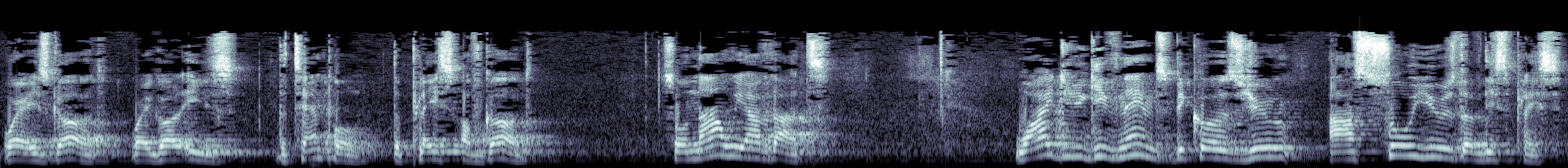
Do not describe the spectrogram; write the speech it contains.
where is God? Where God is. The temple, the place of God. So now we have that. Why do you give names? Because you are so used of this place.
